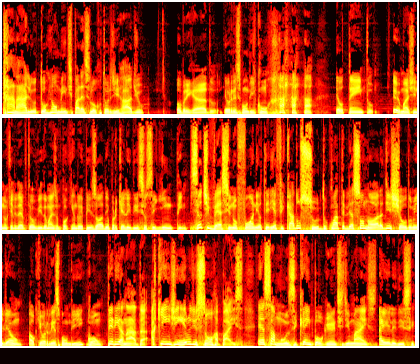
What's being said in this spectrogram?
caralho, tu realmente parece locutor de rádio. Obrigado. Eu respondi com hahaha, eu tento. Eu imagino que ele deve ter ouvido mais um pouquinho do episódio, porque ele disse o seguinte: Se eu tivesse no fone, eu teria ficado surdo com a trilha sonora de Show do Milhão. Ao que eu respondi com: Teria nada, aqui é engenheiro de som, rapaz. Essa música é empolgante demais. Aí ele disse:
